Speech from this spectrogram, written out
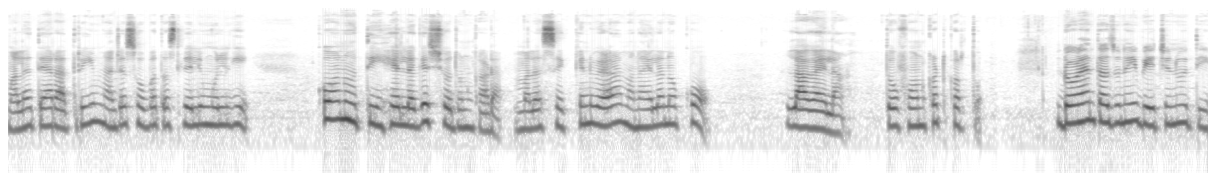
मला त्या रात्री माझ्यासोबत असलेली मुलगी कोण होती हे लगेच शोधून काढा. मला सेकंड वेळा म्हणायला नको लागायला. तो फोन कट करतो. डोळ्यांत अजूनही बेचैन होती.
